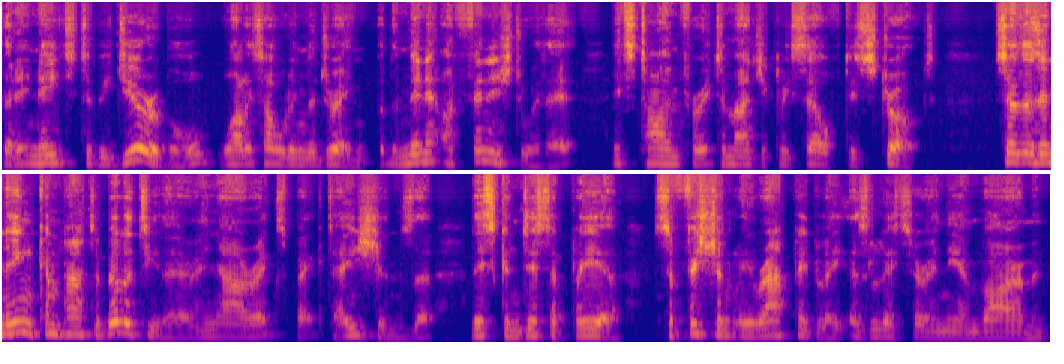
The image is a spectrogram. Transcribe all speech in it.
that it needs to be durable while it's holding the drink? But the minute I've finished with it, it's time for it to magically self destruct. So there's an incompatibility there in our expectations that this can disappear sufficiently rapidly as litter in the environment.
